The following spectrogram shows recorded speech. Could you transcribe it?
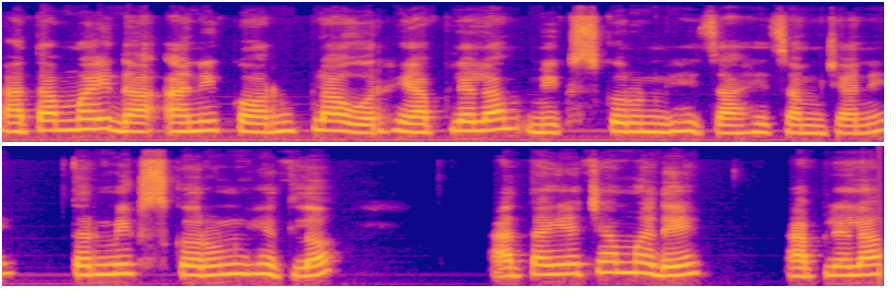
आता मैदा आणि कॉर्न फ्लावर हे आपल्याला मिक्स करून घ्यायचं आहे चमच्याने. तर मिक्स करून घेतलं आता याच्यामध्ये आपल्याला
